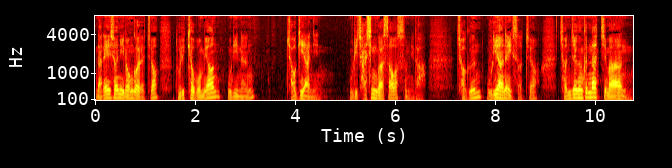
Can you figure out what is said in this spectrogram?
나레이션이 이런 거였죠. 돌이켜보면 우리는 적이 아닌 우리 자신과 싸웠습니다. 적은 우리 안에 있었죠. 전쟁은 끝났지만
